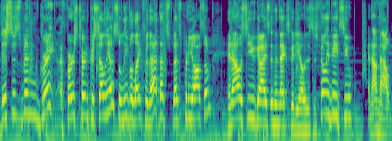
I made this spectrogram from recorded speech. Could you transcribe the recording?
This has been great. I first turned Cresselia, so leave a like for that. That's, that's pretty awesome. And I will see you guys in the next video. This is Philly Beats You, and I'm out.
